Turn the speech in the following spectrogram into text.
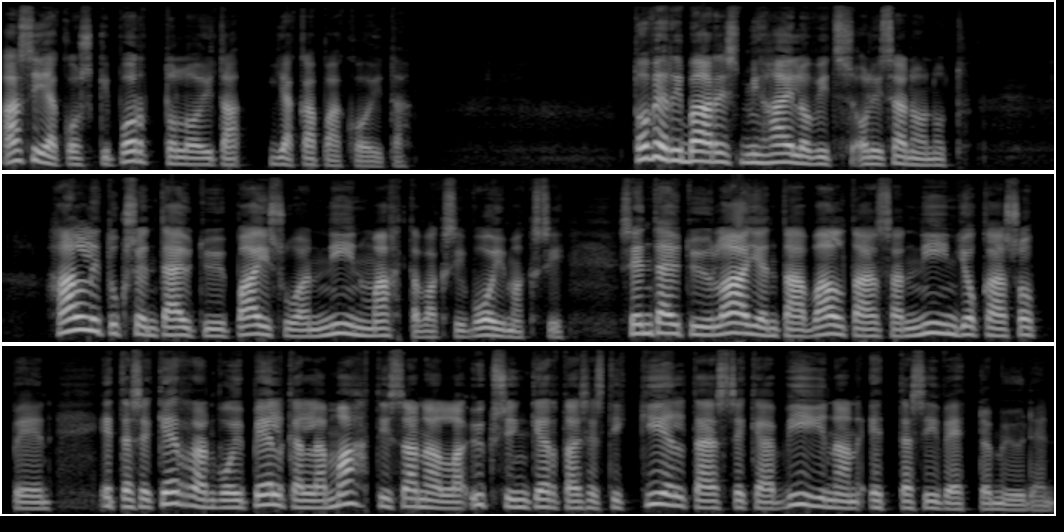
Asia koski porttoloita ja kapakoita. Toveri Baris Mihailovits oli sanonut, Hallituksen täytyy paisua niin mahtavaksi voimaksi, sen täytyy laajentaa valtaansa niin joka soppeen, että se kerran voi pelkällä mahtisanalla yksinkertaisesti kieltää sekä viinan että sivettömyyden.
